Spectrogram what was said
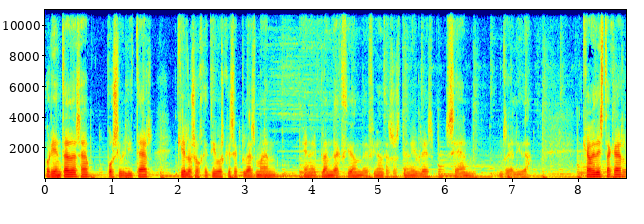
orientadas a posibilitar que los objetivos que se plasman en el plan de acción de finanzas sostenibles sean realidad. Cabe destacar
